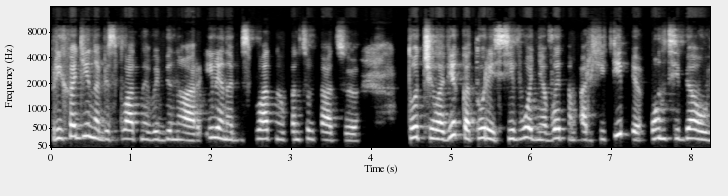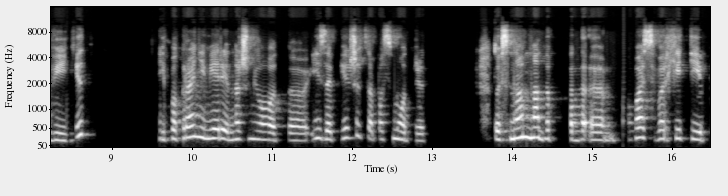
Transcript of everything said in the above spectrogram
приходи на бесплатный вебинар или на бесплатную консультацию. Тот человек, который сегодня в этом архетипе, он себя увидит и, по крайней мере, нажмет э, и запишется, посмотрит. То есть нам надо э, попасть в архетип.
